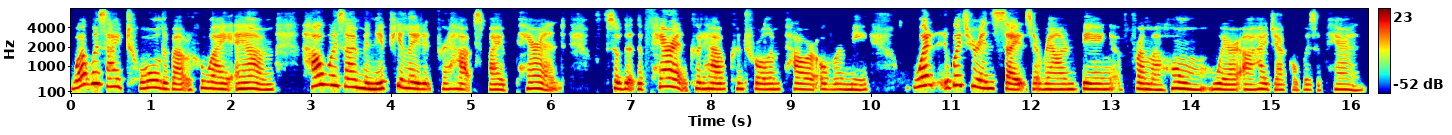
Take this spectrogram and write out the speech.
What was I told about who I am? How was I manipulated perhaps by a parent so that the parent could have control and power over me? What what's your insights around being from a home where a hijackal was a parent?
